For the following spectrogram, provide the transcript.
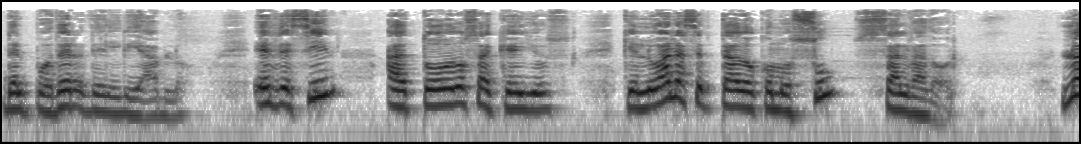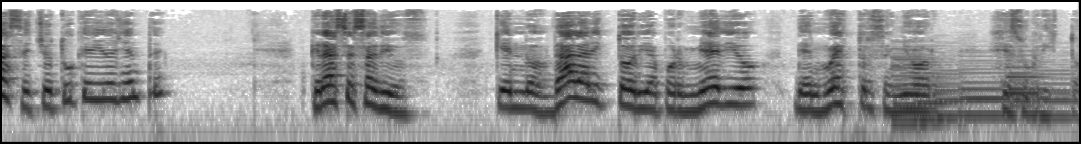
del poder del diablo, es decir, a todos aquellos que lo han aceptado como su Salvador. ¿Lo has hecho tú, querido oyente? Gracias a Dios, quien nos da la victoria por medio de nuestro Señor Jesucristo.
